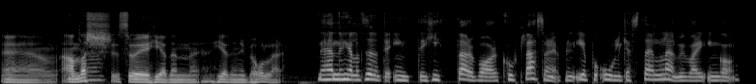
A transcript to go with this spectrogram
Eh, annars ja. så är heden, heden i behåll här. Det händer hela tiden att jag inte hittar var kortläsaren är, för den är på olika ställen vid varje ingång.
